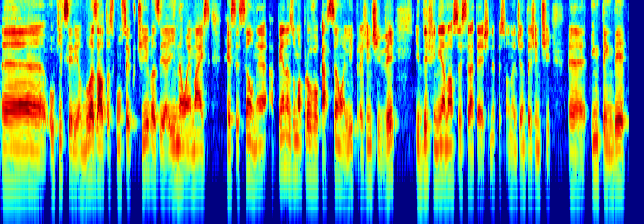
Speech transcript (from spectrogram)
é, o que, que seriam duas altas consecutivas e aí não é mais recessão, né? Apenas uma provocação ali para a gente ver e definir a nossa estratégia, né, pessoal? Não adianta a gente é, entender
